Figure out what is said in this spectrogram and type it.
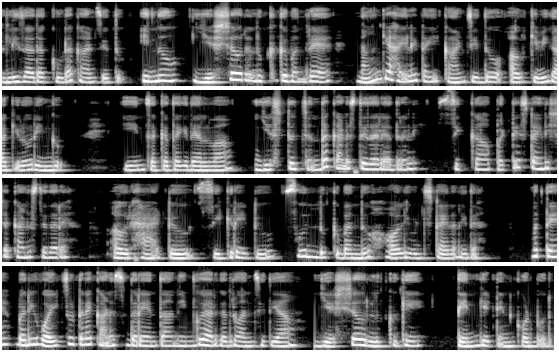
ರಿಲೀಸ್ ಆದಾಗ ಕೂಡ ಕಾಣಿಸಿತ್ತು. ಇನ್ನು ಯಶ್ ಅವರ ಲುಕ್ಗೆ ಬಂದರೆ ನನಗೆ ಹೈಲೈಟ್ ಆಗಿ ಕಾಣಿಸಿದ್ದು ಅವ್ರ ಕಿವಿಗೆ ಹಾಕಿರೋ ರಿಂಗು. ಏನು ಸಖತ್ತಾಗಿದೆ ಅಲ್ವಾ? ಎಷ್ಟು ಚೆಂದ ಕಾಣಿಸ್ತಿದ್ದಾರೆ ಅದರಲ್ಲಿ. ಸಿಕ್ಕಾಪಟ್ಟೆ ಸ್ಟೈಲಿಶಾಗಿ ಕಾಣಿಸ್ತಿದ್ದಾರೆ ಅವ್ರ ಹ್ಯಾಟು, ಸಿಗರೇಟು, ಫುಲ್ ಲುಕ್ ಬಂದು ಹಾಲಿವುಡ್ ಸ್ಟೈಲಲ್ಲಿದೆ. ಮತ್ತು ಬರೀ ವೈಟ್ ಸೂಟಲ್ಲೇ ಕಾಣಿಸ್ತಿದ್ದಾರೆ ಅಂತ ನಿಮಗೂ ಯಾರಿಗಾದರೂ ಅನಿಸಿದೆಯಾ? ಯಶ್ ಅವ್ರ ಲುಕ್ಗೆ ಟೆನ್ಗೆ ಟೆನ್ ಕೊಡ್ಬೋದು.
